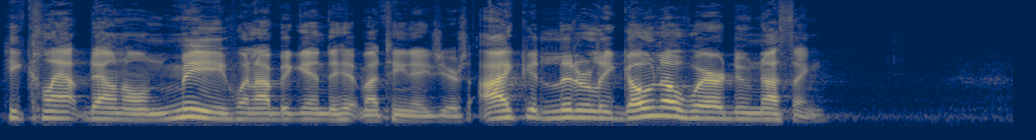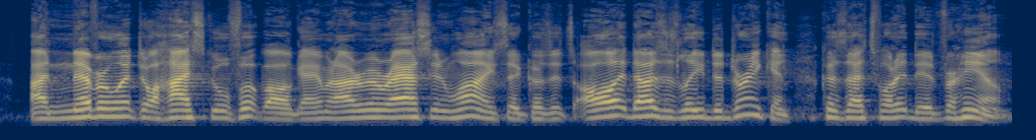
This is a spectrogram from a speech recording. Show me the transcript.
he clamped down on me when I began to hit my teenage years. I could literally go nowhere, do nothing. I never went to a high school football game, and I remember asking why. He said, because it's all it does is lead to drinking, because that's what it did for him.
